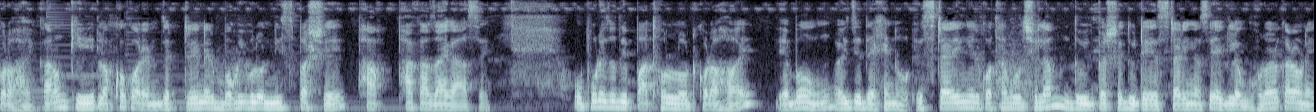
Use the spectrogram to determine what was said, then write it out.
করা হয়। কারণ কি, লক্ষ্য করেন যে ট্রেনের বগিগুলোর নিষ্পাশে ফাঁকা জায়গা আছে। উপরে যদি পাথর লোড করা হয় এবং এই যে দেখেন, স্টারিংয়ের কথা বলছিলাম, দুই পাশে দুইটা স্টারিং আছে, এগুলো ঘোরার কারণে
